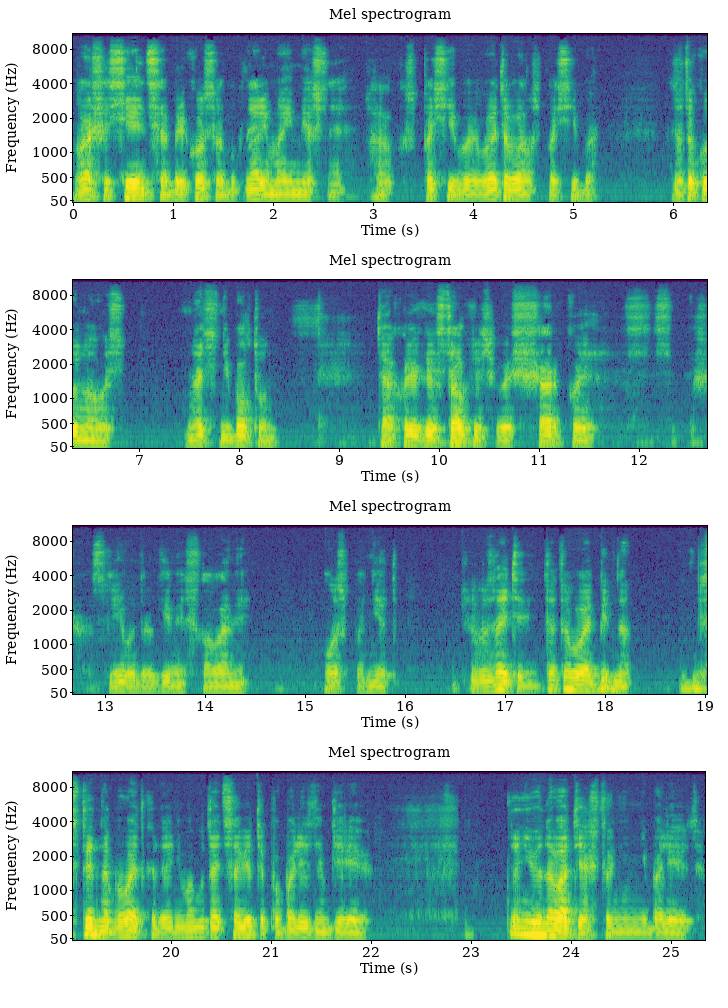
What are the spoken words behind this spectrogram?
Ваши сеянцы, абрикосы обогнали мои местные. Спасибо, это вам спасибо за такую новость. Значит, не болтун. Так, Ольга, сталкиваюсь вы с шаркой, сливы, другими словами. Господи, нет. Вы знаете, до того обидно, стыдно бывает, когда я не могу дать советы по болезням деревьев. Ну, не виноват я, что они не болеют.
